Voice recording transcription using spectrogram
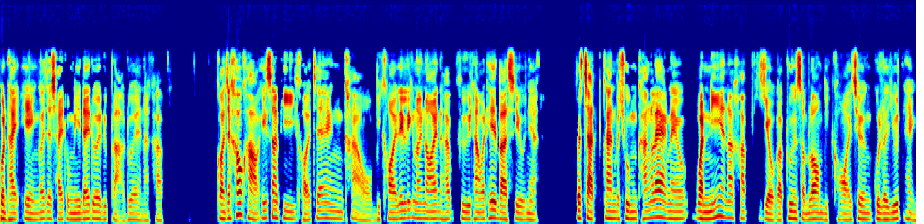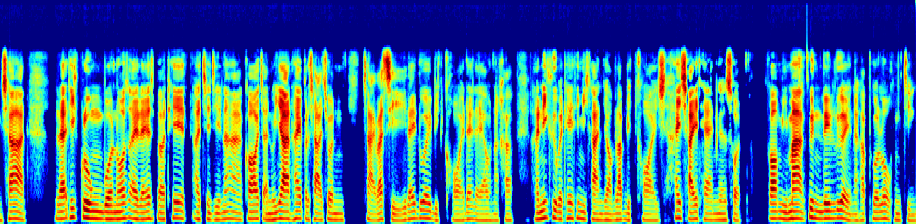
คนไทยเองก็จะใช้ตรงนี้ได้ด้วยหรือเปล่าด้วยนะครับ ก่อนจะเข้าข่าว XRP ขอแจ้งข่าวบิตคอยน์เล็กๆ น้อยๆ นะครับ คือทางประเทศบราซิลเนี่ยจะจัดการประชุมครั้งแรกในวันนี้นะครับ เกี่ยวกับทุนสำรองบิตคอยน์เชิงกลยุทธ์แห่งชาติ และที่กรุงบัวโนสไอเรสประเทศอาร์เจนตินา ก็จะอนุญาตให้ประชาชนจ่ายภาษีได้ด้วยบิตคอยน์ได้แล้วนะครับ อันนี้คือประเทศที่มีการยอมรับบิตคอยน์ให้ใช้แทนเงินสด ก็มีมากขึ้นเรื่อยๆนะครับทั่วโลกจริง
